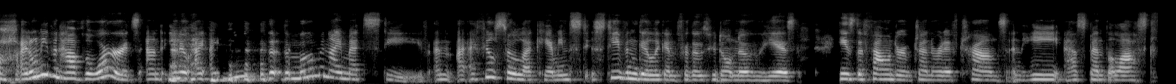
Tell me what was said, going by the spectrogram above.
Oh, I don't even have the words. And, you know, I, I the, the moment I met Steve, and I, I feel so lucky. I mean, St- Stephen Gilligan, for those who don't know who he is, he's the founder of Generative Trance, and he has spent the last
